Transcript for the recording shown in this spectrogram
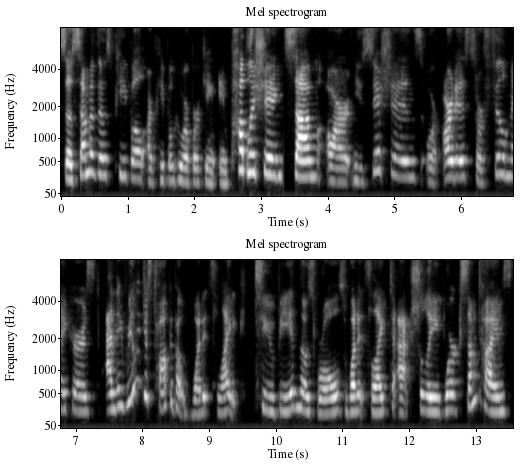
So some of those people are people who are working in publishing, some are musicians or artists or filmmakers, and they really just talk about what it's like to be in those roles, what it's like to actually work sometimes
